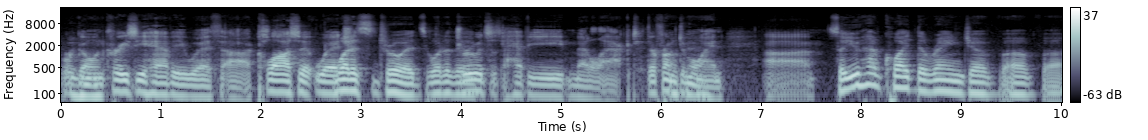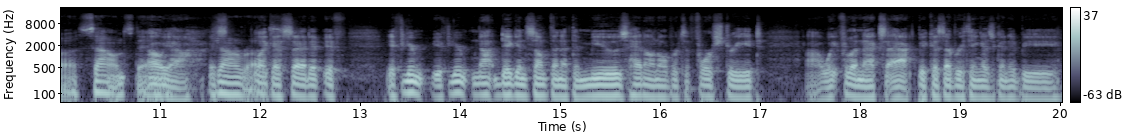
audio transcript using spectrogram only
We're going crazy heavy with uh, Closet Witch. What is Druids? What are they? Druids is a heavy metal act. They're from Des Moines. Uh, So you have quite the range of of uh, sounds then. oh yeah, It's- Genres. Like I said, if, if if you're if you're not digging something at the Muse, head on over to Fourth Street. Uh, wait for the next act because everything is going to be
